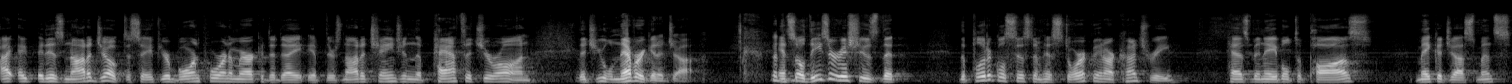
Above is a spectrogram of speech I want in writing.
I, it is not a joke to say if you're born poor in America today, if there's not a change in the path that you're on, that you will never get a job. and so these are issues that the political system historically in our country has been able to pause, make adjustments,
